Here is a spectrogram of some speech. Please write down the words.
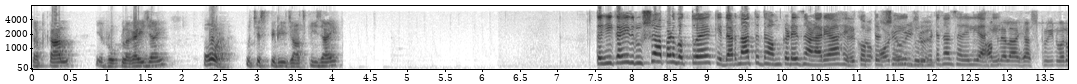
तत्काल रोक लगाई जाए और उच्च स्तरीय जाँच की जाए। तो ही काही दृश्य आप बघतोय केदारनाथ धामकडे जाणाऱ्या हेलिकॉप्टरची दुर्घटना है आहे. आपल्याला ह्या स्क्रीनवर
